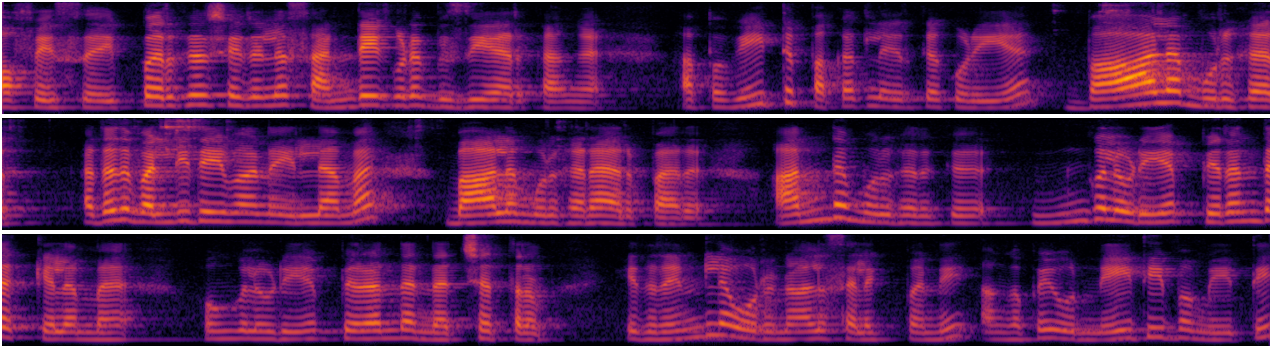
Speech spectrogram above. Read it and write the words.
ஆஃபீஸு இப்போ இருக்கிற ஷெடியூலில் சண்டே கூட பிஸியாக இருக்காங்க. அப்போ வீட்டு பக்கத்தில் இருக்கக்கூடிய பாலமுருகர் அதாவது வள்ளி தெய்வானை இல்லாமல் பாலமுருகராக இருப்பார். அந்த முருகருக்கு உங்களுடைய பிறந்த கிழமை உங்களுடைய பிறந்த நட்சத்திரம் இது ரெண்டில் ஒரு நாள் செலக்ட் பண்ணி அங்கே போய் ஒரு நெய் தீபம் ஏற்றி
